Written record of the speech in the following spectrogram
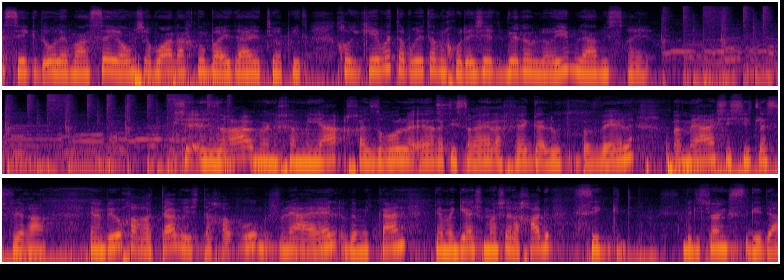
הסיגד הוא למעשה יום שבו אנחנו בעדה האתיופית חוגגים את הברית המחודשת בין אלוהים לעם ישראל. כשעזרא ונחמיה חזרו לארץ ישראל אחרי גלות בבל במאה השישית לספירה. הם הביעו חרטה והשתחוו בפני האל ומכאן גם הגיע שמו של החג סיגד בלשון סגידה.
